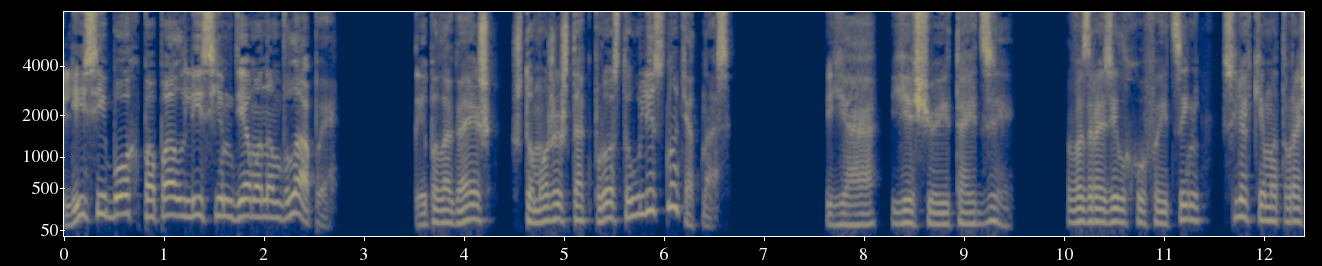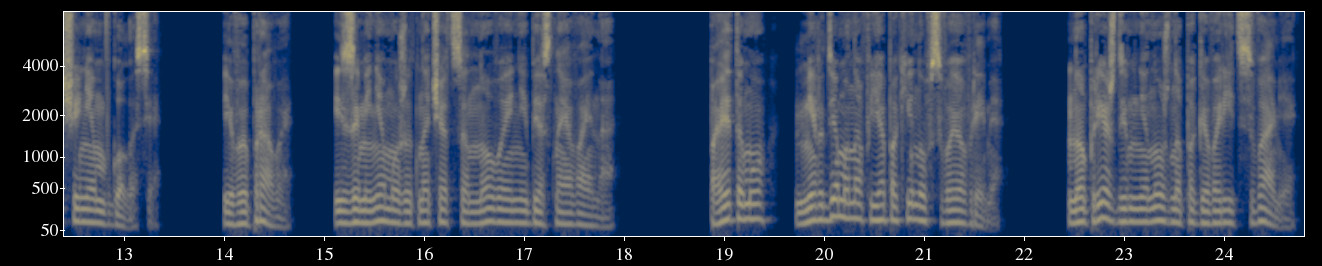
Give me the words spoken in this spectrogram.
«Лисий бог попал лисьим демонам в лапы. Ты полагаешь, что можешь так просто улиснуть от нас?» «Я еще и тайцзи», – возразил Ху Фэйцинь с легким отвращением в голосе. «И вы правы. Из-за меня может начаться новая небесная война. Поэтому мир демонов я покину в свое время. Но прежде мне нужно поговорить с вами,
